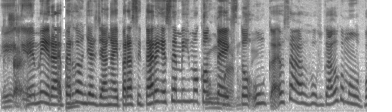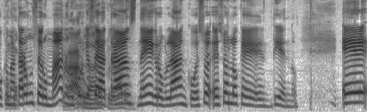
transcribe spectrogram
eh, eh, mira, perdón, Yerjan, hay para citar en ese mismo contexto, un, o sea, juzgado como porque mataron a un ser humano, no porque sea trans, negro, blanco, eso, eso es lo que entiendo. Eh,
